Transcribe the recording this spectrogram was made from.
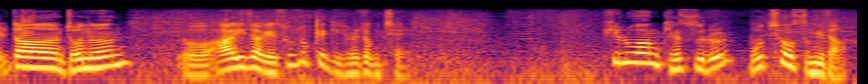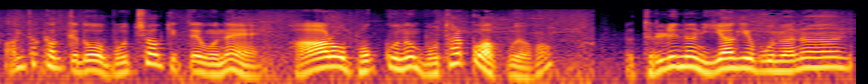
일단 저는 어, 아이작의 수수께끼 결정체 필요한 개수를 못 채웠습니다. 안타깝게도 못 채웠기 때문에 바로 복구는 못할 것 같고요. 들리는 이야기에 보면은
